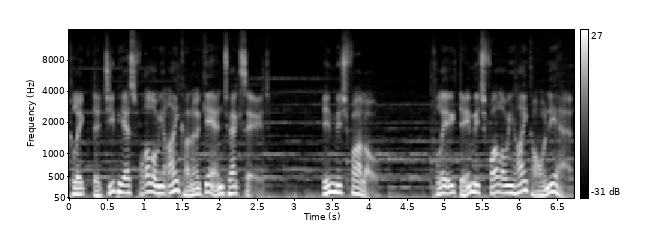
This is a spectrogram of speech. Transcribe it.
Click the GPS following icon again to exit. Image follow. Click the image following icon on the app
